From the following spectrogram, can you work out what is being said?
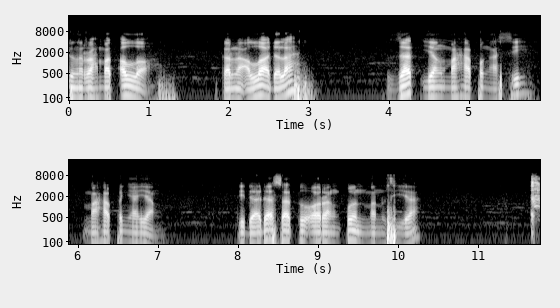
dengan rahmat Allah. Karena Allah adalah zat yang maha pengasih maha penyayang. Tidak ada satu orang pun manusia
